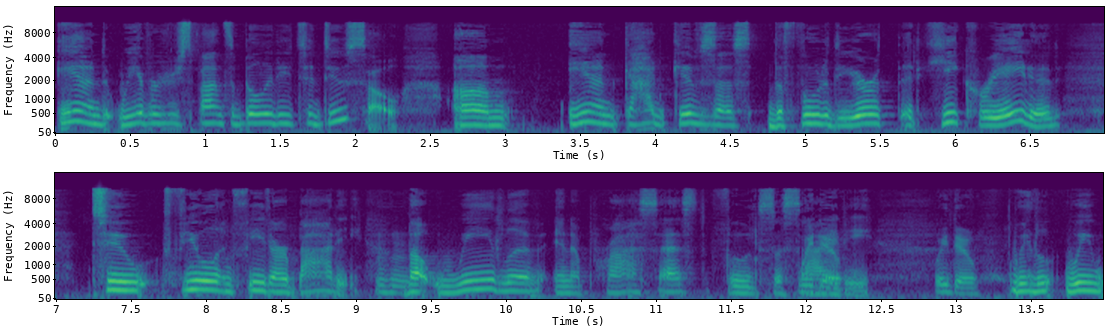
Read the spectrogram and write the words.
and we have a responsibility to do so. Um, and God gives us the food of the earth that He created to fuel and feed our body. But we live in a processed food society. We do. We, we,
